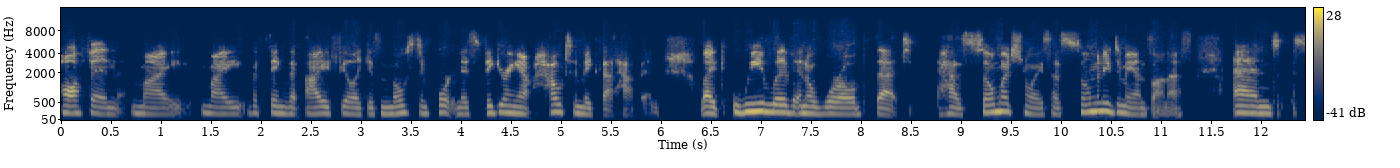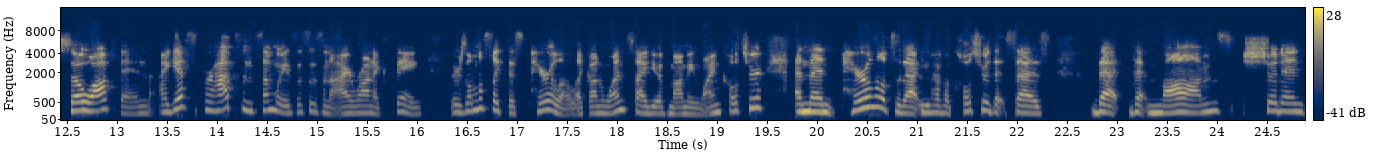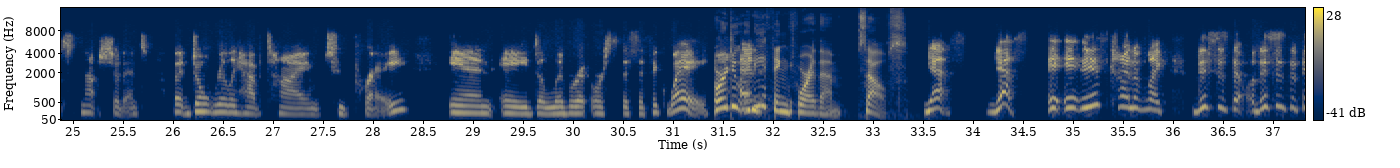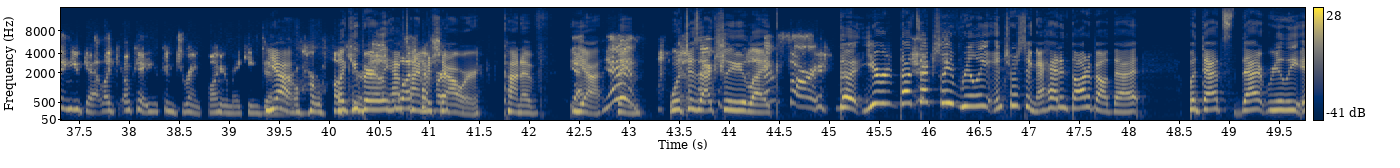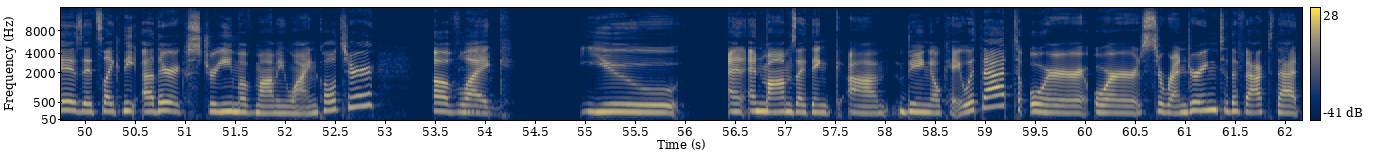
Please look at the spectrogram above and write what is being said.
often my my the thing that i feel like is most important is figuring out how to make that happen. Like we live in a world that has so much noise has so many demands on us and so often i guess perhaps in some ways this is an ironic thing there's almost like this parallel like on one side you have mommy wine culture and then parallel to that you have a culture that says that that moms shouldn't not shouldn't but don't really have time to pray in a deliberate or specific way. Or do and, anything for themselves. Yes yes. It, it is kind of like this is the this is the thing you get. Like okay you can drink while you're making dinner yeah. like you barely have whatever. time to shower kind of yeah, yeah yes. thing. Which is actually like I'm sorry. the you're that's actually really interesting. I hadn't thought about that but that's that really is. It's like the other extreme of mommy wine culture of mm. like you and and moms i think um, being okay with that or or surrendering to the fact that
